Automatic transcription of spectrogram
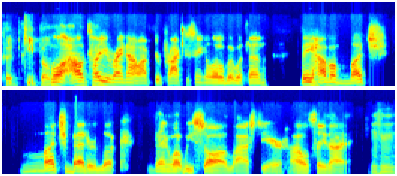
Could keep him. Well, I'll tell you right now, after practicing a little bit with them, they have a much, much better look than what we saw last year. I'll say that. hmm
